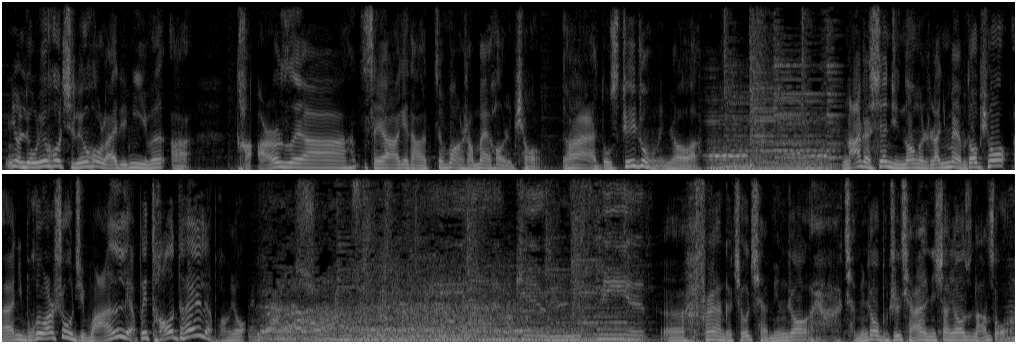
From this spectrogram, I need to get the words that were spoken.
你说六零后、七零后来的，你一问啊，他儿子呀、谁呀，给他在网上买好的票，哎，都是这种的，你知道吧？拿着现金到我这来，你买不到票，哎，你不会玩手机，完了，被淘汰了，朋友。呃，Frank 求签名照，哎呀，签名照不值钱，你想要就拿走啊。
